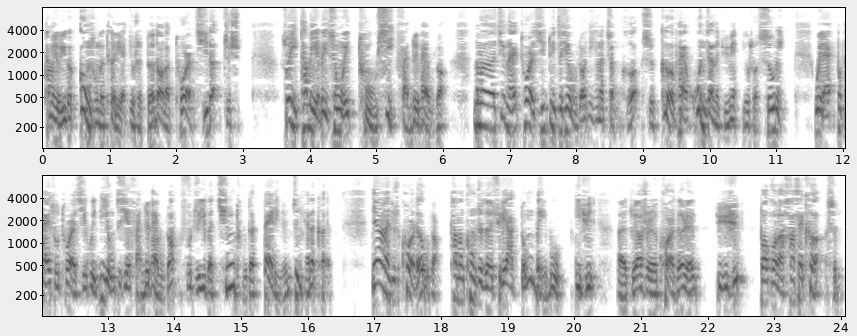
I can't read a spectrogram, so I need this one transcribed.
他们有一个共同的特点，就是得到了土耳其的支持。所以他们也被称为土系反对派武装。那么近来土耳其对这些武装进行了整合，使各派混战的局面有所收敛。未来不排除土耳其会利用这些反对派武装扶植一个亲土的代理人政权的可能。第二呢，就是库尔德武装，他们控制着叙利亚东北部地区，呃，主要是库尔德人聚居区，包括了哈塞克省，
